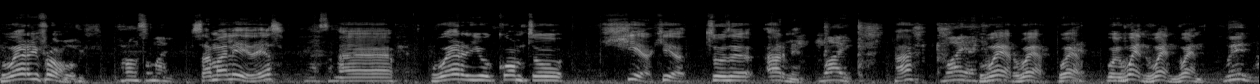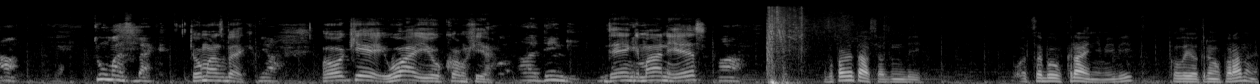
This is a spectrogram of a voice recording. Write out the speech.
Where are you from? from Somalia. Somali, yes? Yeah, Somalia. Uh, where you come to here, here, to the army? Why? Huh? Why I can Where, where, where? Wait, When, when, when? When? Ah, two months back. Two months back. Yeah. Okay, why you come here? Uh, dengue. Dengue money, yes? Ah, Запам'ятався один бій. Це був крайній мій бій, коли я отримав поранення,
